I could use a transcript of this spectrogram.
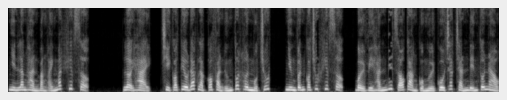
nhìn lăng hàn bằng ánh mắt khiếp sợ. Lợi hại, chỉ có tiêu đắc lạc có phản ứng tốt hơn một chút, nhưng vẫn có chút khiếp sợ, bởi vì hắn biết rõ càng của người cua chắc chắn đến cỡ nào,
